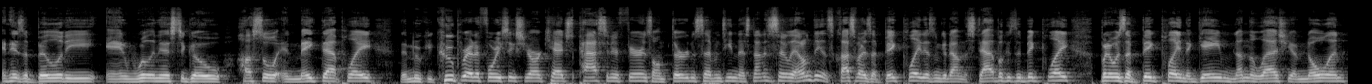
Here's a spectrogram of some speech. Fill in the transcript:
and his ability and willingness to go hustle and make that play. Then Mookie Cooper had a 46 yard catch, pass interference on third and 17. That's not necessarily, I don't think it's classified as a big play. It doesn't go down the stat book as a big play, but it was a big play in the game nonetheless. You have Nolan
